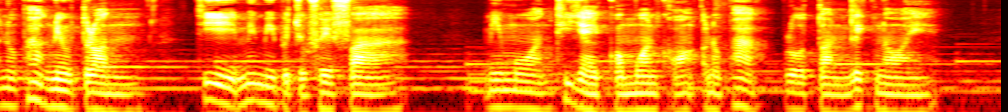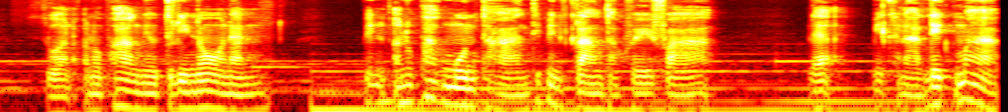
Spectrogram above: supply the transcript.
อนุภาคนิวตรอนที่ไม่มีประจุไฟฟ้า มีมวลที่ใหญ่กว่ามวลของอนุภาคโปรตอนเล็กน้อย ส่วนอนุภาคนิวตริโนนั้น เป็นอนุภาคมูลฐานที่เป็นกลางทางไฟฟ้า และมีขนาดเล็กมาก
